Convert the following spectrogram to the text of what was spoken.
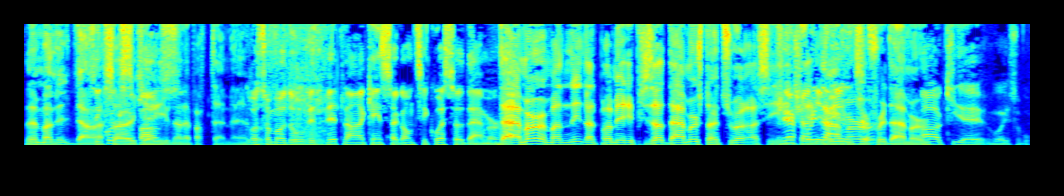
Un moment donné, le quoi danseur qui se arrive dans l'appartement. là. Grosso modo, vite, vite, là, en 15 secondes, c'est quoi ça, Dahmer? Dahmer, un moment donné, dans le premier épisode, Dahmer, c'est un tueur en série. Jeffrey Dahmer. Jeffrey Dahmer. Ah, qui, euh, oui, c'est beau.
